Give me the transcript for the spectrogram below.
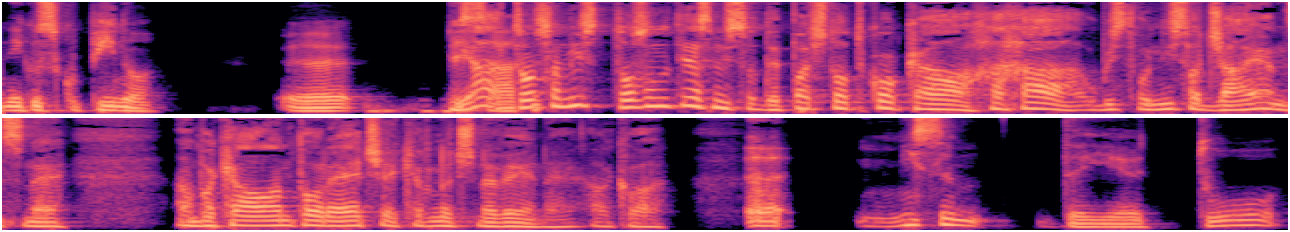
neko skupino. Uh, Ja, to sem, misl, to sem tudi jaz mislil, da je pač to tako, kao, haha, v bistvu niso Giants, ne, ampak kao on to reče, ker nič ne ve. Ne, kva. Mislim, da je to.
